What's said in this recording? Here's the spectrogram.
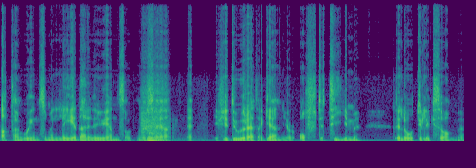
Att han går in som en ledare det är ju en sak men att säga att eh, if you do that again you're off the team. Det låter ju liksom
